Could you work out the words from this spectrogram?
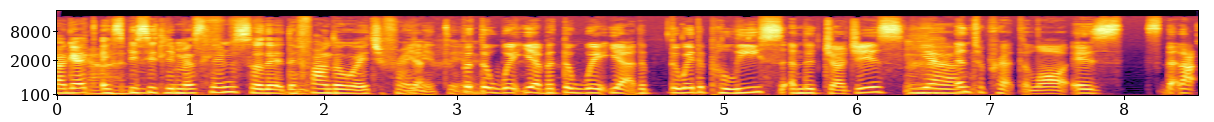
target explicitly Muslims, so they, they found a way to frame Yeah. it. yeah. But the way, yeah, but the way, yeah, the, the way the police and the judges Yeah. interpret the law is that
